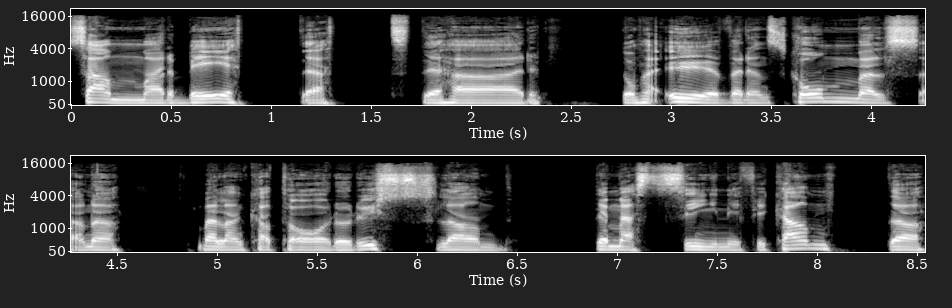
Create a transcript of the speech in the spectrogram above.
samarbetet, det här, de här överenskommelserna mellan Qatar och Ryssland det mest signifikanta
